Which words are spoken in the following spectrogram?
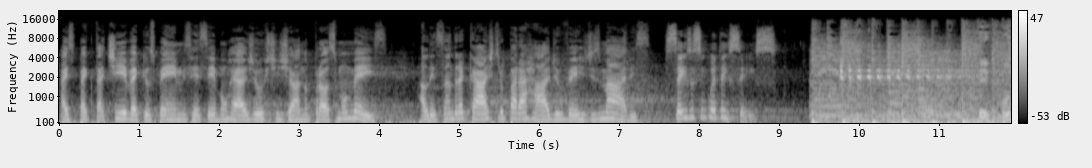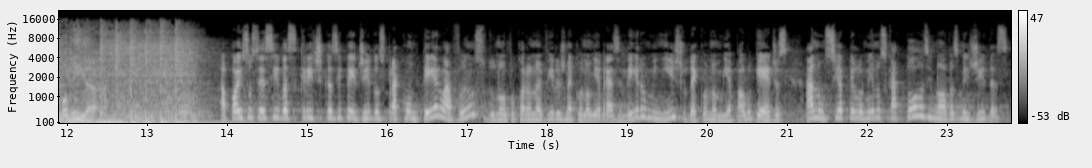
A expectativa é que os PMs recebam reajuste já no próximo mês. Alessandra Castro para a Rádio Verdes Mares. 6h56. Economia. Após sucessivas críticas e pedidos para conter o avanço do novo coronavírus na economia brasileira, o ministro da Economia, Paulo Guedes, anuncia pelo menos 14 novas medidas.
